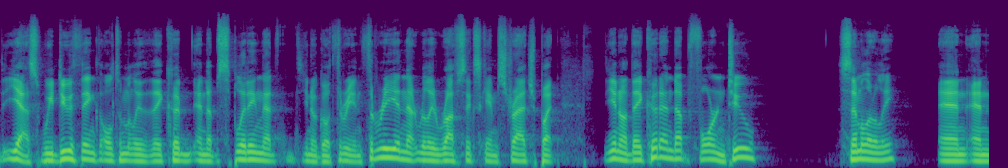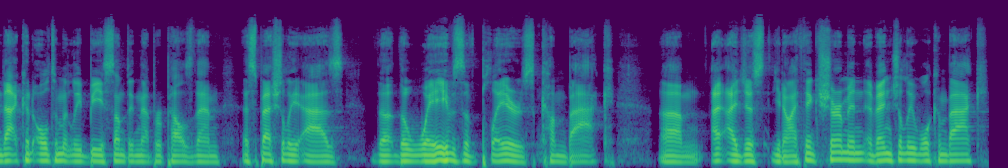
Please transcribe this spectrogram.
yes, we do think ultimately that they could end up splitting that, you know, go three and three in that really rough six game stretch. But you know, they could end up four and two, similarly, and and that could ultimately be something that propels them, especially as the the waves of players come back. Um, I, I, just, you know, I think Sherman eventually will come back,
